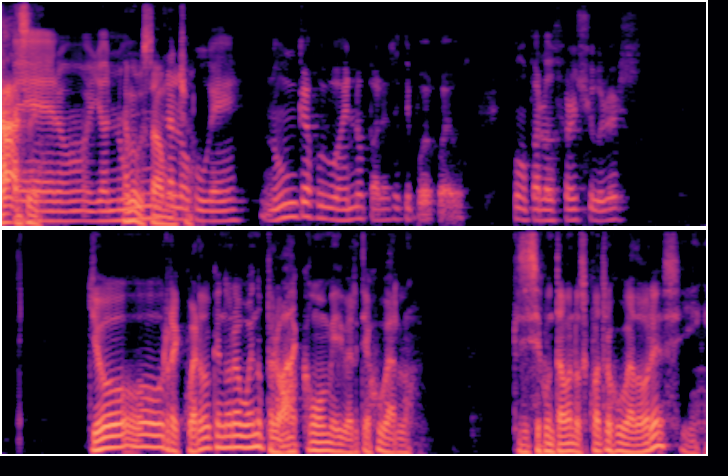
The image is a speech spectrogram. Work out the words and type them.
Ah, pero yo nunca lo jugué. Nunca fui bueno para ese tipo de juegos. Como para los first shooters. Yo recuerdo que no era bueno, pero ah, cómo me divertía jugarlo. Que si se juntaban los cuatro jugadores y.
